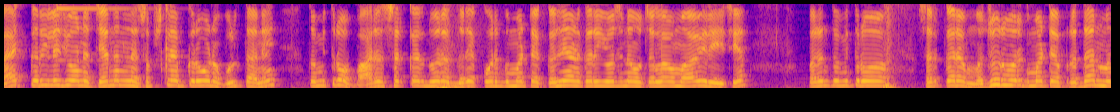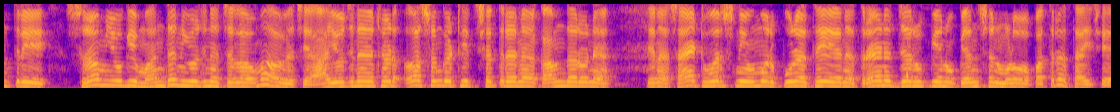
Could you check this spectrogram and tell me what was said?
લાઇક કરી લેજો અને ચેનલને સબસ્ક્રાઇબ કરવાનું ભૂલતા નહીં. તો મિત્રો, ભારત સરકાર દ્વારા દરેક વર્ગ માટે કલ્યાણકારી યોજનાઓ ચલાવવામાં આવી રહી છે. પરંતુ મિત્રો, સરકારે મજૂર વર્ગ માટે પ્રધાનમંત્રી શ્રમ યોગી માનધન યોજના ચલાવવામાં આવે છે. આ યોજના હેઠળ અસંગઠિત ક્ષેત્રના કામદારોને તેના સાઠ વર્ષની ઉંમર પૂરા થઈ અને ત્રણ હજાર રૂપિયાનું પેન્શન મળવા પાત્ર થાય છે.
